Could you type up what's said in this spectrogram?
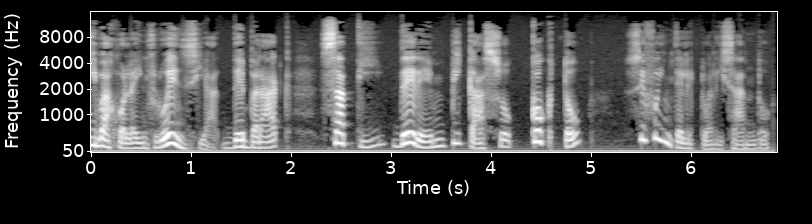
y bajo la influencia de Braque, Satie, Derem, Picasso, Cocteau, se fue intelectualizando,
